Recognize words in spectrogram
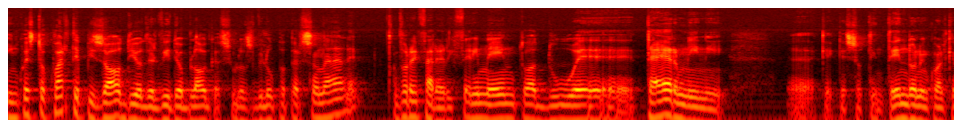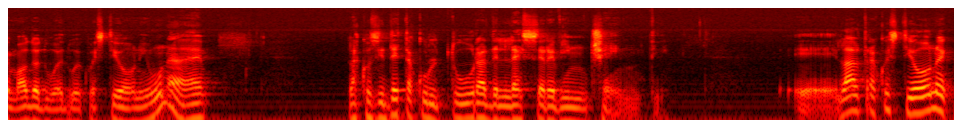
In questo quarto episodio del videoblog sullo sviluppo personale vorrei fare riferimento a due termini eh, che, che, sottintendono in qualche modo due, due questioni. Una è la cosiddetta cultura dell'essere vincenti. E l'altra questione,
